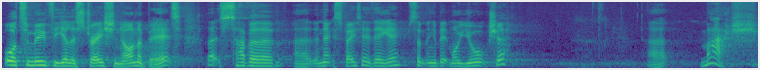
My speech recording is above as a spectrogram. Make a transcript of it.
Or to move the illustration on a bit, let's have a, uh, the next photo. There you go, something a bit more Yorkshire. Uh, mash.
